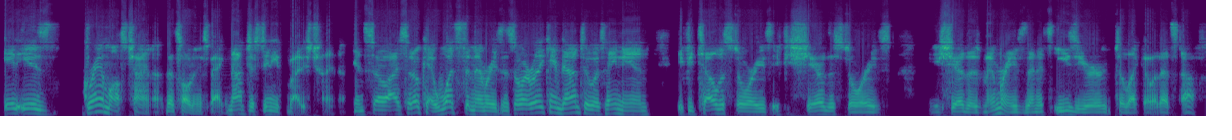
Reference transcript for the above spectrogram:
it is grandma's China that's holding us back, not just anybody's China. And so I said, okay, what's the memories? And so what it really came down to was, hey man, if you tell the stories, if you share the stories, you share those memories, then it's easier to let go of that stuff.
